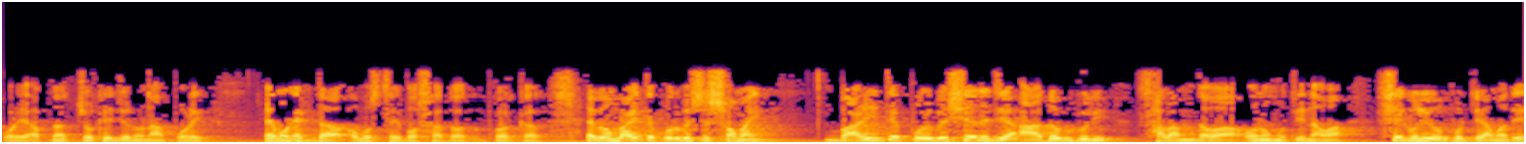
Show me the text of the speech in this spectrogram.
পড়ে, আপনার চোখে যেন না পড়ে, এমন একটা অবস্থায় বসা দরকার। এবং বাড়িতে প্রবেশের সময় বাড়িতে প্রবেশের যে আদবগুলি সালাম দেওয়া, অনুমতি নেওয়া, সেগুলির প্রতি আমাদের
